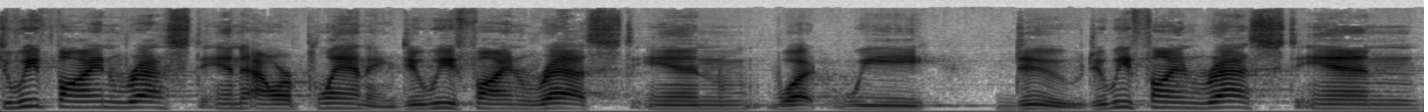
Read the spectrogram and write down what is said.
Do we find rest in our planning? Do we find rest in what we do? Do we find rest in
